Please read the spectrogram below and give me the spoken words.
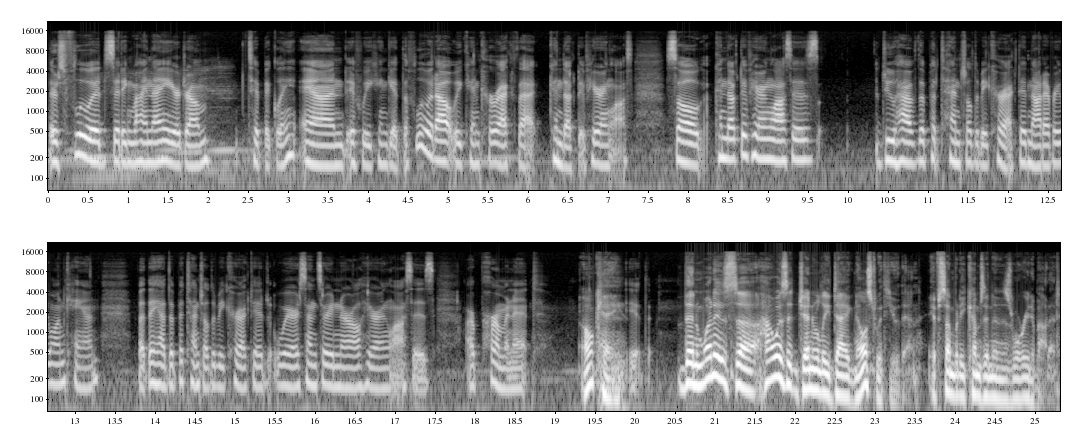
There's fluid sitting behind that eardrum, typically, and if we can get the fluid out, we can correct that conductive hearing loss. So, conductive hearing losses do have the potential to be corrected. Not everyone can, but they have the potential to be corrected where sensorineural hearing losses are permanent. Okay. It- Then what is uh, how is it generally diagnosed with you then? If somebody comes in and is worried about it.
